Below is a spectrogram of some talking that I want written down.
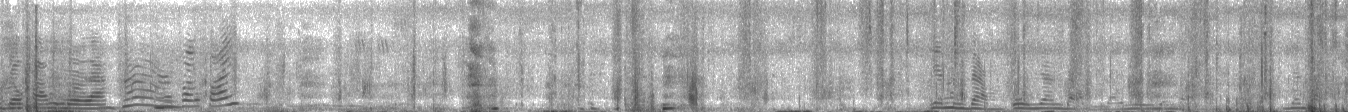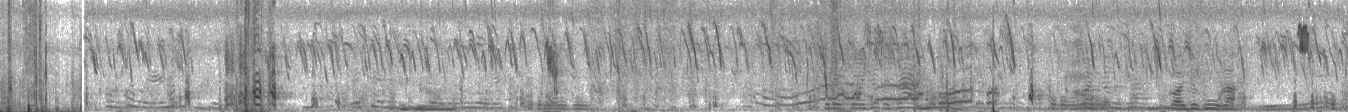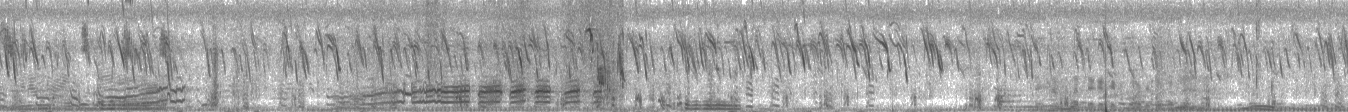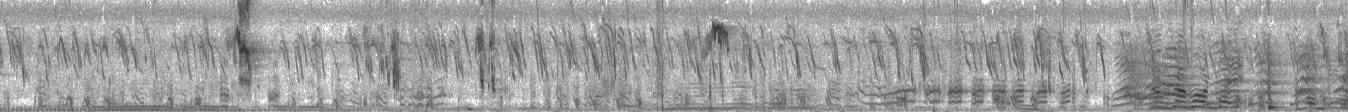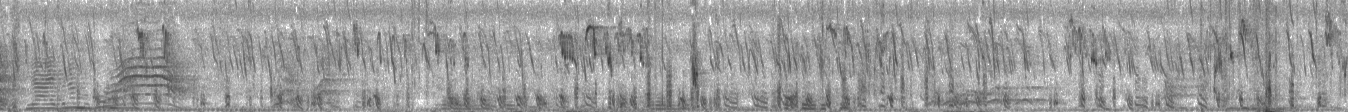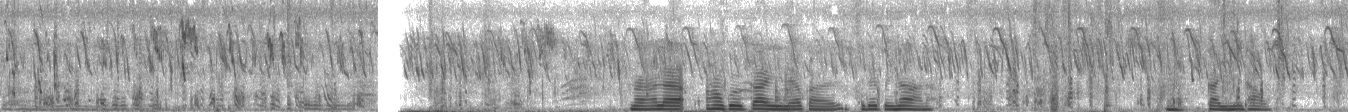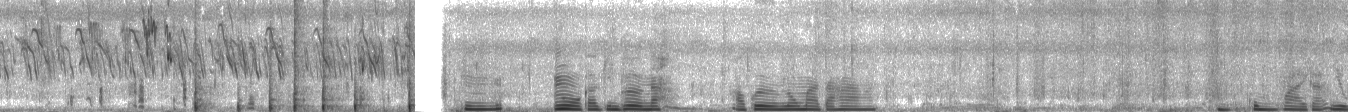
เดี๋ยวฟังมาละมาฟังไปยันมันดำโอ้ยยันดำแล้วนี่ยันดำยันดำ ก้อยจ นะและเฮาก็ใกล้แล้วก็สิได้ไปหน้านะไก่ไม่เท่าอืมโง่ก็กินเพิงนะ เอาเพิงลงมาตาห้างกลุ่มควายก็อยู่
